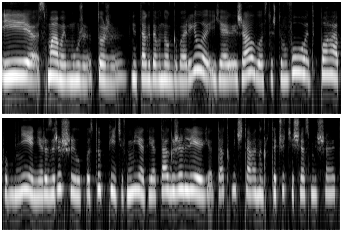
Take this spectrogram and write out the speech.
И с мамой мужа тоже не так давно говорила, и я ей жаловалась, что вот, папа мне не разрешил поступить в мед, я так жалею, я так мечтаю. Она говорит, а что тебе сейчас мешает?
